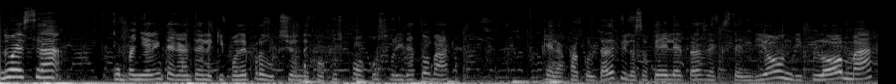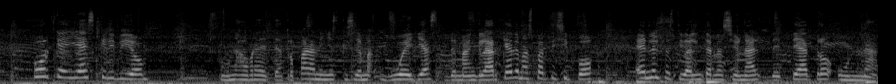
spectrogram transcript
nuestra compañera integrante del equipo de producción de Hocus Pocus, Frida Tobar, que la Facultad de Filosofía y Letras le extendió un diploma porque ella escribió una obra de teatro para niños que se llama Huellas de Manglar, que además participó en el Festival Internacional de Teatro UNAM.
